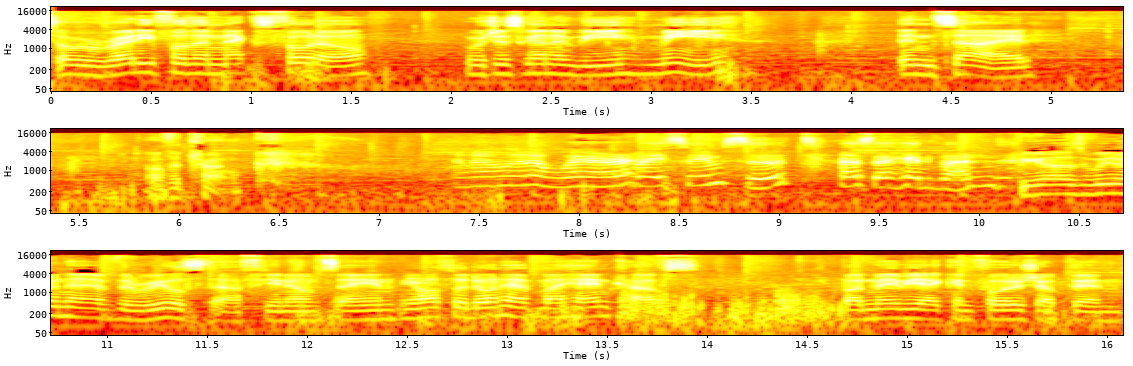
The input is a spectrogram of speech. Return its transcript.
So we're ready for the next photo, which is gonna be me inside of a trunk. And I'm gonna wear my swimsuit as a headband. Because we don't have the real stuff, you know what I'm saying? We also don't have my handcuffs, but maybe I can Photoshop them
